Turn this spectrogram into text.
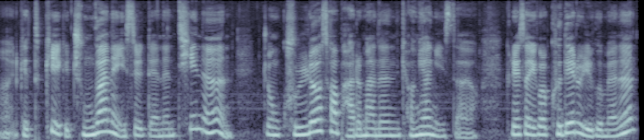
어, 이렇게 특히 이렇게 중간에 있을 때는 t는 좀 굴려서 발음하는 경향이 있어요. 그래서 이걸 그대로 읽으면은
